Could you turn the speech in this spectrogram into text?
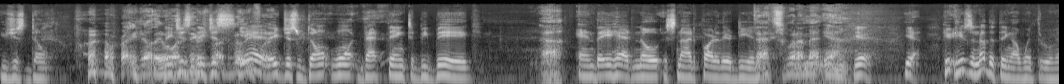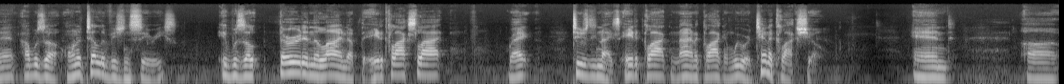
You just don't. right. No, they, They want just, they just, yeah, they just don't want that thing to be big. and they had no, it's not a part of their DNA. That's what I meant. Yeah. Yeah, yeah. Here, here's another thing I went through, man. I was uh, on a television series. It was a third in the lineup, the eight o'clock slot, right? Tuesday nights, eight o'clock, nine o'clock, and we were a ten o'clock show. And uh,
